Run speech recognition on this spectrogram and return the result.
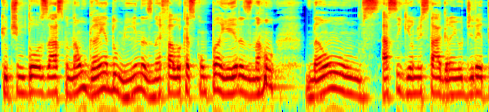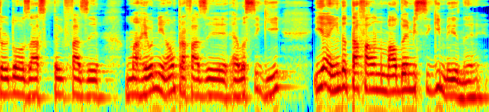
que o time do Osasco não ganha do Minas, né? Falou que as companheiras não não a seguiu no Instagram e o diretor do Osasco teve que fazer uma reunião para fazer ela seguir e ainda tá falando mal do MC Guimê, né?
